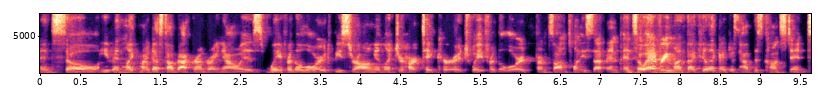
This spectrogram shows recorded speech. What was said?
And so, even like my desktop background right now is wait for the Lord, be strong and let your heart take courage, wait for the Lord from Psalm 27. And so, every month I feel like I just have this constant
